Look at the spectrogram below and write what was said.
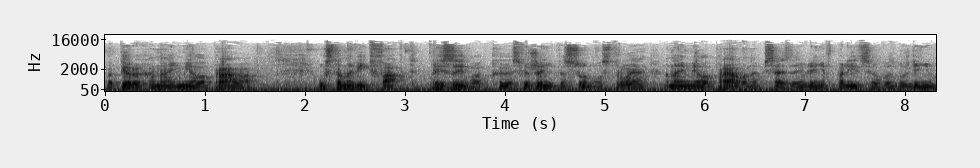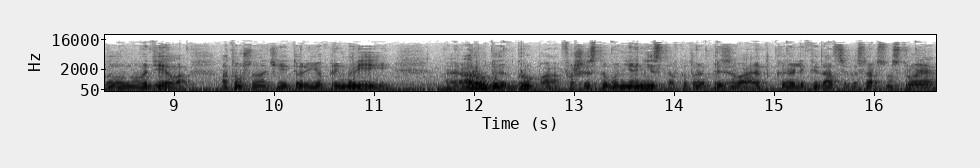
Во-первых, она имела право установить факт призыва к свержению конституционного строя. Она имела право написать заявление в полицию о возбуждении уголовного дела о том, что на территории ее примарии э, орудует группа фашистов-унионистов, которые призывают к ликвидации государственного строя.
